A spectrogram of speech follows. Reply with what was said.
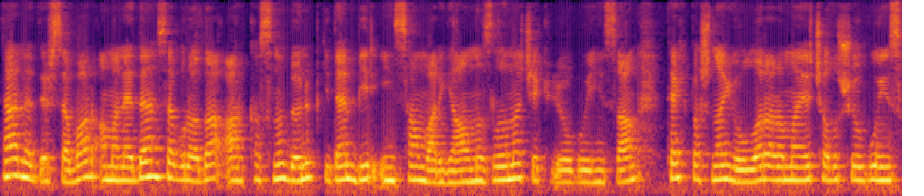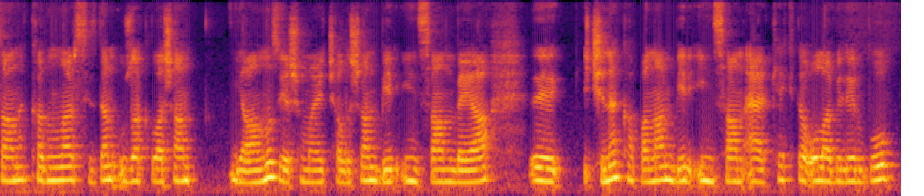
her nedirse var ama nedense burada arkasını dönüp giden bir insan var. Yalnızlığına çekiliyor bu insan. Tek başına yollar aramaya çalışıyor bu insan. Kadınlar sizden uzaklaşan, yalnız yaşamaya çalışan bir insan veya e, içine kapanan bir insan erkek de olabilir bu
